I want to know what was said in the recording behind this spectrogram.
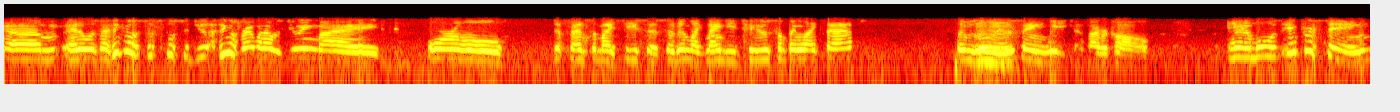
Um, and it was I think I was just supposed to do. I think it was right when I was doing my oral defense of my thesis. It had been like '92, something like that. It was literally Mhm. the same week, if I recall. And what was interesting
